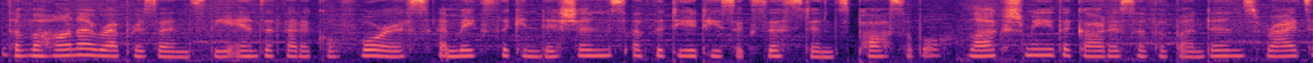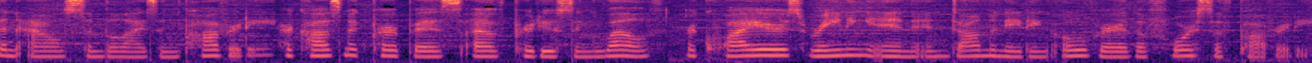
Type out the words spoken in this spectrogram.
The Vahana represents the antithetical force that makes the conditions of the deity's existence possible. Lakshmi, the goddess of abundance, rides an owl symbolizing poverty. Her cosmic purpose of producing wealth requires reining in and dominating over the force of poverty.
